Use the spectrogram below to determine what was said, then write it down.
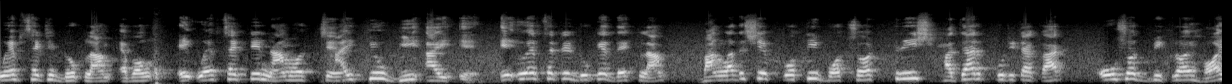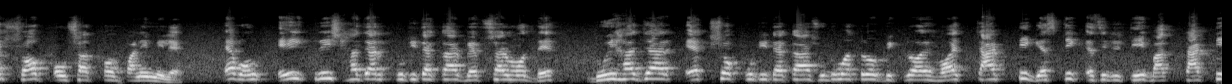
ওয়েবসাইটে ঢুকলাম এবং এই ওয়েবসাইটটির নাম হচ্ছে আইকিউ বিআইএ এই ওয়েবসাইটে ঢুকে দেখলাম বাংলাদেশে প্রতি বছর ত্রিশ হাজার কোটি টাকার ঔষধ বিক্রয় হয়, সব ঔষধ কোম্পানি মিলে। এবং এই ত্রিশ হাজার কোটি টাকার ব্যবসার মধ্যে দুই হাজার একশো কোটি টাকা শুধুমাত্র বিক্রয় হয় চারটি গ্যাস্ট্রিক অ্যাসিডিটি বা চারটি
